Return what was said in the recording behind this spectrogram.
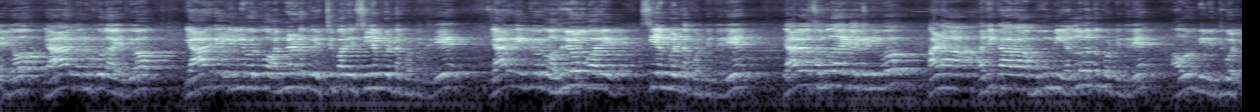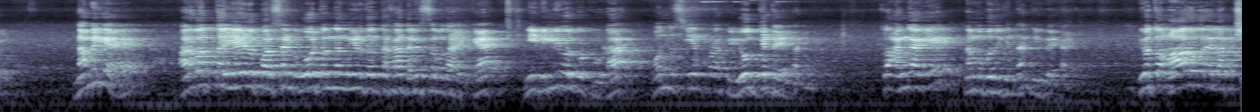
ಇದೆಯೋ, ಯಾರಿಗೆ ಅನುಕೂಲ ಇದೆಯೋ, ಯಾರಿಗೆ ಇಲ್ಲಿವರೆಗೂ ಹನ್ನೆರಡಕ್ಕೂ ಹೆಚ್ಚು ಬಾರಿ ಸಿ ಎಂಗಳನ್ನ ಕೊಟ್ಟಿದ್ದೀರಿ, ಯಾರಿಗೆ ಇಲ್ಲಿವರೆಗೂ ಹದಿನೇಳು ಬಾರಿ ಸಿ ಎಂಗಳನ್ನ ಕೊಟ್ಟಿದ್ದೀರಿ ಯಾವ್ಯಾವ ಸಮುದಾಯಗಳಿಗೆ ನೀವು ಹಣ, ಅಧಿಕಾರ, ಭೂಮಿ ಎಲ್ಲವನ್ನು ಕೊಟ್ಟಿದ್ದೀರಿ, ಅವರು ನೀವು ಇದ್ಕೊಳ್ಳಿ. ನಮಗೆ ಅರವತ್ತ ಏಳು ಪರ್ಸೆಂಟ್ ಓಟನ್ನು ನೀಡಿದಂತಹ ದಲಿತ ಸಮುದಾಯಕ್ಕೆ ನೀವು ಇಲ್ಲಿವರೆಗೂ ಕೂಡ ಒಂದು ಸಿ ಎಂ ಯೋಗ್ಯತೆ ಇಲ್ಲ ನಿಮಗೆ. ಸೊ ಹಂಗಾಗಿ ನಮ್ಮ ಬದುಕಿಂದ ನೀವು ಬೇಕಾಗಿದೆ ಇವತ್ತು ಆರೂವರೆ ಲಕ್ಷ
